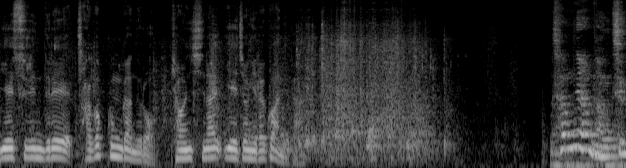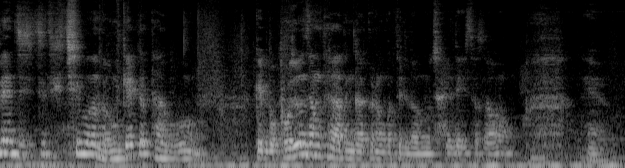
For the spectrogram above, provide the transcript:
예술인들의 작업 공간으로 변신할 예정이라고 한다. 천년 방치된 집 치고는 너무 깨끗하고 뭐 보존 상태라든가 그런 것들이 너무 잘 돼 있어서 예, 뭐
